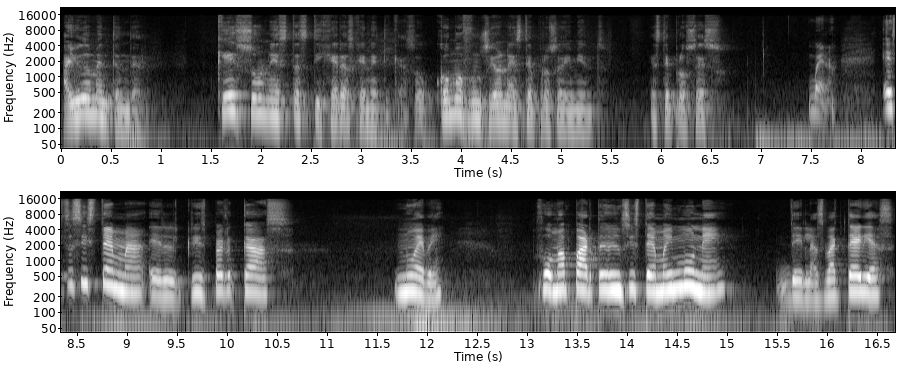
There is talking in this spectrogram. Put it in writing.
ayúdame a entender. ¿Qué son estas tijeras genéticas o cómo funciona este procedimiento, este proceso? Bueno, este sistema, el CRISPR-Cas9, forma parte de un sistema inmune de las bacterias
